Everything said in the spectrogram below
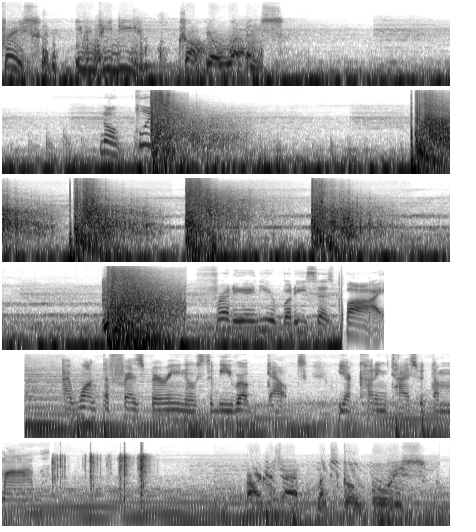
Freeze! EVPD, drop your weapons. No, please! Freddy ain't here, but he says bye. I want the Fresberinos to be rubbed out. We are cutting ties with the mob. Roger that. Let's go, boys.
